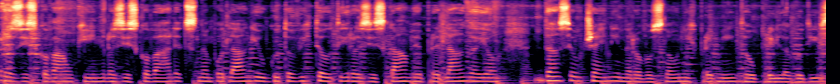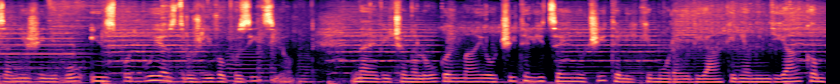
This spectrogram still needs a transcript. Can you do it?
Raziskovalki in raziskovalec na podlagi ugotovitev te raziskave predlagajo, da se učenje naravoslovnih predmetov prilagodi za nižji nivo in spodbuja združljivo pozicijo. Največjo nalogo imajo učiteljice in učitelji, ki morajo dijakinjam in dijakom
